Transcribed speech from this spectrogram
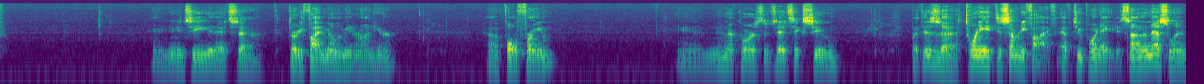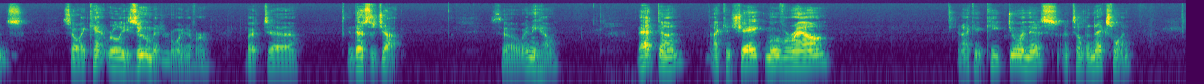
And you can see that's uh, 35 millimeter on here. Uh, full frame. And then of course the Z6 II but this is a 28 to 75 f2.8. It's not an S lens, so I can't really zoom it or whatever, but uh, it does the job. So anyhow, that done, I can shake, move around, and I can keep doing this until the next one,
